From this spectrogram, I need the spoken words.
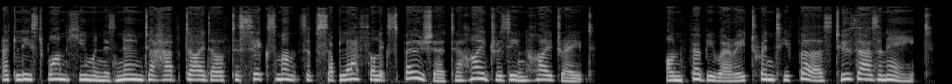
At least one human is known to have died after six months of sublethal exposure to hydrazine hydrate. On February 21, 2008,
